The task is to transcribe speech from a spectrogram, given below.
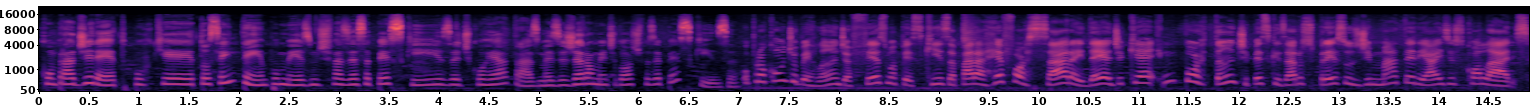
comprar direto, porque estou sem tempo mesmo de fazer essa pesquisa, de correr atrás, mas eu geralmente gosto de fazer pesquisa. O Procon de Uberlândia fez uma pesquisa para reforçar a ideia de que é importante pesquisar os preços de materiais escolares.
